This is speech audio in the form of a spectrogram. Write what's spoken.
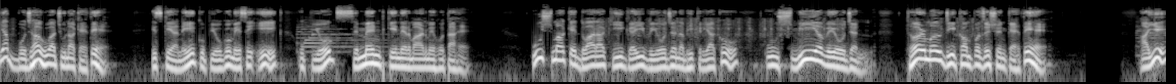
या बुझा हुआ चूना कहते हैं। इसके अनेक उपयोगों में से एक उपयोग सीमेंट के निर्माण में होता है। ऊष्मा के द्वारा की गई वियोजन अभिक्रिया को ऊष्मीय वियोजन, थर्मल डिकम्पोजिशन कहते हैं। आइए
